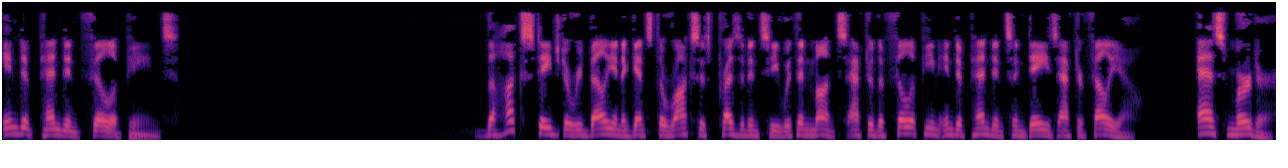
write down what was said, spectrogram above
Independent Philippines the Huks staged a rebellion against the Roxas presidency within months after the Philippine independence and days after Feleo's murder.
